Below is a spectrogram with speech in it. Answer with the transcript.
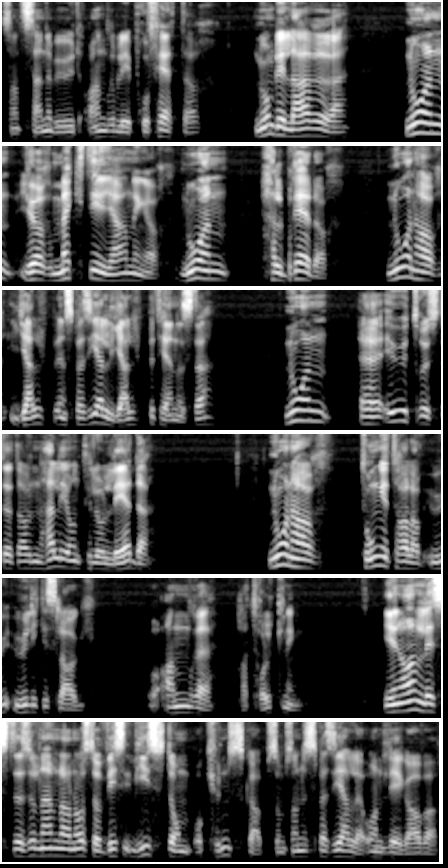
sendebud, andre blir profeter, noen blir lærere. Noen gjør mektige gjerninger. Noen helbreder. Noen har hjelp, en spesiell hjelpetjeneste. Noen eh, er utrustet av Den hellige ånd til å lede. Noen har tungetall av ulike slag, og andre har tolkning. I en annen liste så nevner han også visdom og kunnskap som sånne spesielle åndelige gaver.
